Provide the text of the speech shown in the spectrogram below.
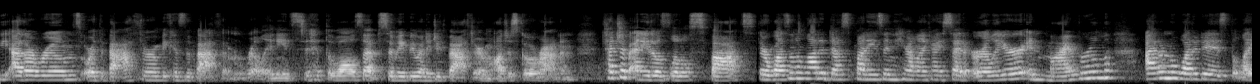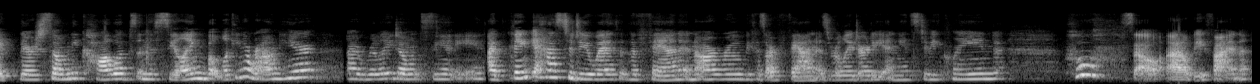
the other rooms or the bathroom because the bathroom really needs to hit the walls up. So maybe when I do the bathroom, I'll just go around and touch up any of those little spots. There wasn't a lot of dust bunnies in here, like I said earlier. In my room, I don't know what it is, but like there's so many cobwebs in the ceiling, but looking around here, I really don't see any. I think it has to do with the fan in our room because our fan is really dirty and needs to be cleaned. Whew, so that'll be fine.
